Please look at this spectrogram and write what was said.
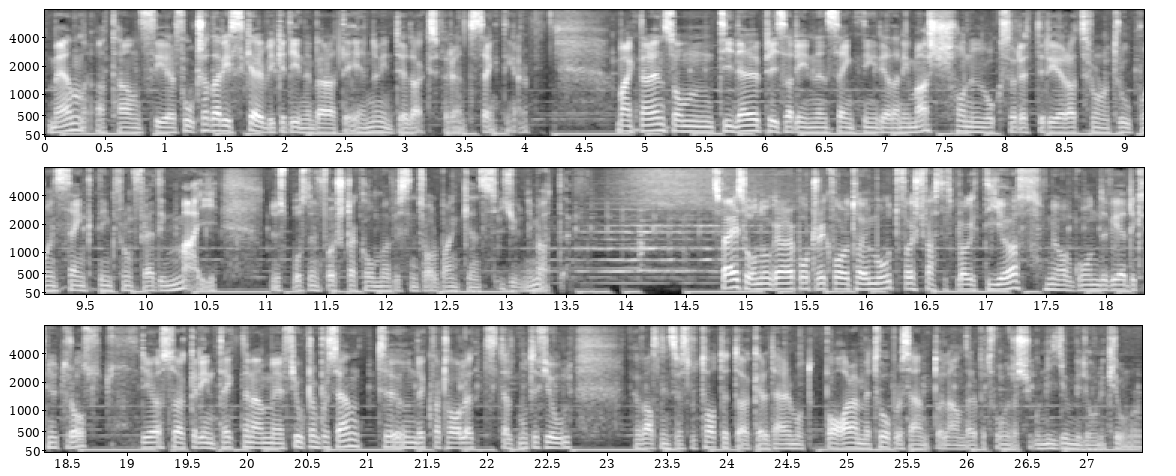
men att han ser fortsatta risker, vilket innebär att det ännu inte är dags för räntesänkningar. Marknaden som tidigare prisade in en sänkning redan i mars har nu också retirerat från att tro på en sänkning från Fed i maj. Nu spås den första komma vid centralbankens junimöte. Sverige så några rapporter kvar att ta emot. Först fastighetsbolaget Diös med avgående vd Knut Rost. Diös ökade intäkterna med 14 procent under kvartalet ställt mot i fjol. Förvaltningsresultatet ökade däremot bara med 2 procent och landade på 229 miljoner kronor.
